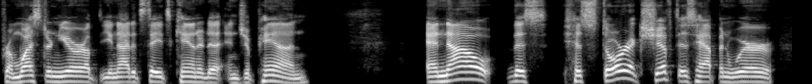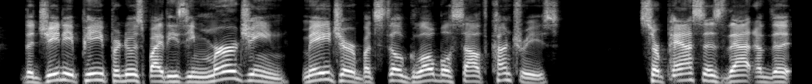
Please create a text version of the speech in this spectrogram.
from Western Europe, the United States, Canada, and Japan. And now this historic shift has happened where the GDP produced by these emerging major but still global South countries surpasses that of the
